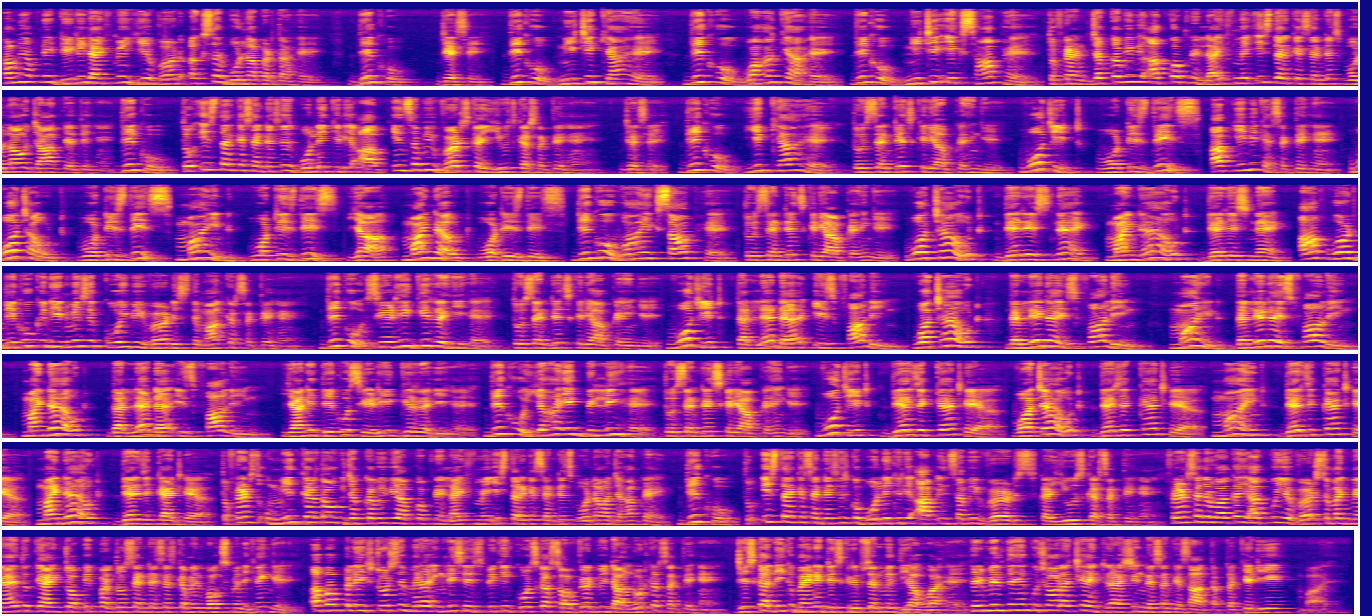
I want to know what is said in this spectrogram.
हमें अपने daily life में ये वर्ड अक्सर बोलना पड़ता है। देखो जैसे, देखो नीचे क्या है, देखो वहाँ क्या है, देखो नीचे एक सांप है। तो फ्रेंड जब कभी भी आपको अपने लाइफ में इस तरह के सेंटेंस बोलना हो जहाँ आप कहते हैं, देखो तो इस तरह के सेंटेंसेस बोलने के लिए आप इन सभी वर्ड्स का यूज़ कर सकते हैं। जैसे, देखो, ये क्या है? तो इस सेंटेंस के लिए आप कहेंगे watch it what is this आप ये भी कह सकते हैं watch out what is this mind what is this या mind out what is this देखो, वहाँ एक सांप है तो इस सेंटेंस के लिए आप कहेंगे watch out there is snake mind out there is snake आप वर्ड देखो के लिए इनमें से कोई भी वर्ड इस्तेमाल कर सकते हैं। देखो सीढ़ी गिर रही है। तो सेंटेंस के लिए आप कहेंगे watch it the ladder is falling Watch out, the ladder is falling. Mind, the ladder is falling. Mind out, the ladder is falling. यानी देखो सीढ़ी गिर रही है। देखो, यहाँ एक बिल्ली है। तो सेंटेंस के लिए आप कहेंगे watch it there is a cat here watch out there is a cat here mind there is a cat here mind out there is a cat here तो फ्रेंड्स उम्मीद करता हूँ कि जब कभी भी आपको अपने लाइफ में इस तरह के सेंटेंस बोलना हो, जहाँ कहें देखो तो इस तरह के सेंटेंसेस को बोलने के लिए आप इन सभी वर्ड्स का यूज़ कर सकते हैं। फ्रेंड्स अगर वाकई आपको ये वर्ड समझ में आए तो क्या इन टॉपिक पर दो सेंटेंसेस कमेंट बॉक्स में लिखेंगे? अब आप प्ले स्टोर से मेरा इंग्लिश स्पीकिंग कोर्स का सॉफ्टवेयर भी डाउनलोड कर सकते हैं, जिसका लिंक मैंने डिस्क्रिप्शन में दिया हुआ है। फिर मिलते हैं कुछ और अच्छे इंटरेस्टिंग लेसन के साथ। तब तक के लिए बाय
